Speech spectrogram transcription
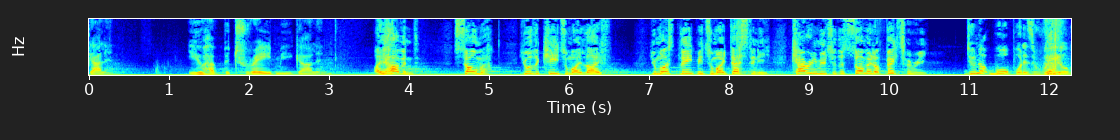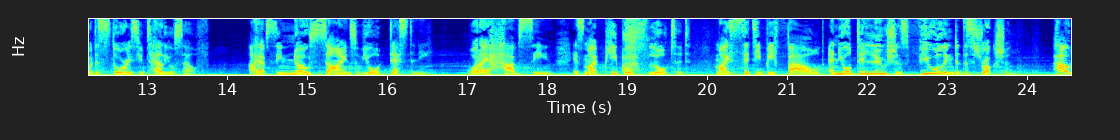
Galinn. You have betrayed me, Galinn. I haven't! Soma, you're the key to my life. You must lead me to my destiny. Carry me to the summit of victory. Do not warp what is real with the stories you tell yourself. I have seen no signs of your destiny. What I have seen is my people slaughtered, my city befouled, and your delusions fueling the destruction. How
